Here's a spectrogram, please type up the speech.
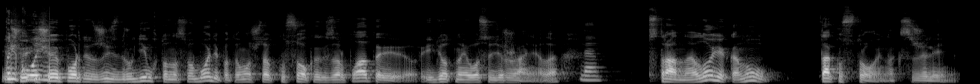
прикольно. Еще, еще и портит жизнь другим, кто на свободе, потому что кусок их зарплаты идет на его содержание, да? Да. Странная логика, ну, так устроено, к сожалению.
